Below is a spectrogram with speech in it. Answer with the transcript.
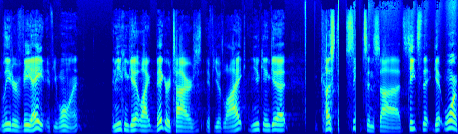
liter V8 if you want. And you can get like bigger tires if you'd like. And you can get custom seats inside, seats that get warm.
